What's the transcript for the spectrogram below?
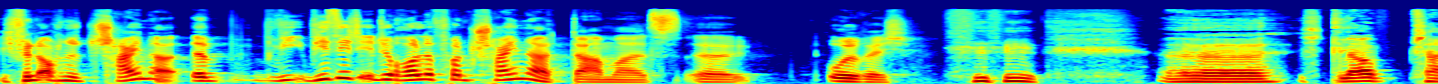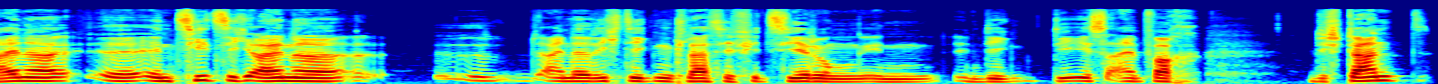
ich finde auch eine China. Äh, wie, wie, seht ihr die Rolle von China damals, äh, Ulrich? äh, ich glaube, China äh, entzieht sich einer, äh, einer richtigen Klassifizierung. In, in die, die ist einfach die stand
